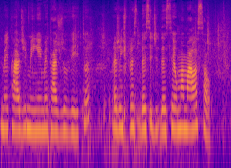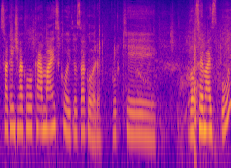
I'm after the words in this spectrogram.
metade minha e metade do Vitor, pra gente decidir descer uma mala só. Só que a gente vai colocar mais coisas agora, porque vão ser mais, ui,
